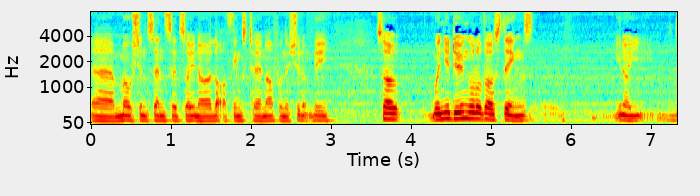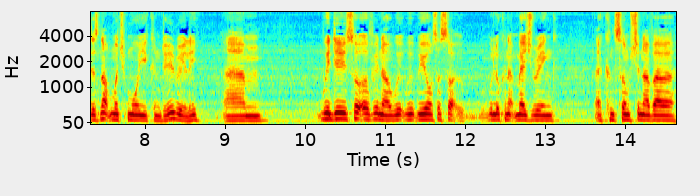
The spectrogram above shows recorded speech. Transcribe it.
uh, motion censored, so you know a lot of things turn off when they shouldn't be. So when you're doing all of those things, you know, you, there's not much more you can do really. Um, we do sort of, you know, we, we also sort of, we're looking at measuring uh, consumption of our,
